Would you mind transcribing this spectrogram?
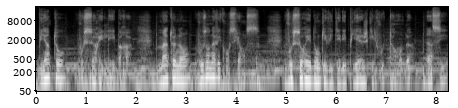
Bientôt, vous serez libre. Maintenant, vous en avez conscience. Vous saurez donc éviter les pièges qu'ils vous tendent. Ainsi,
